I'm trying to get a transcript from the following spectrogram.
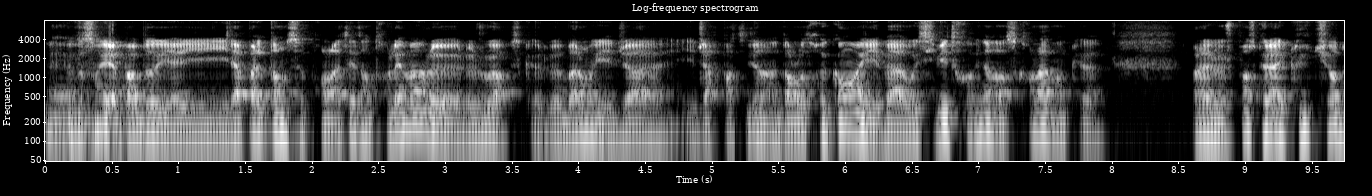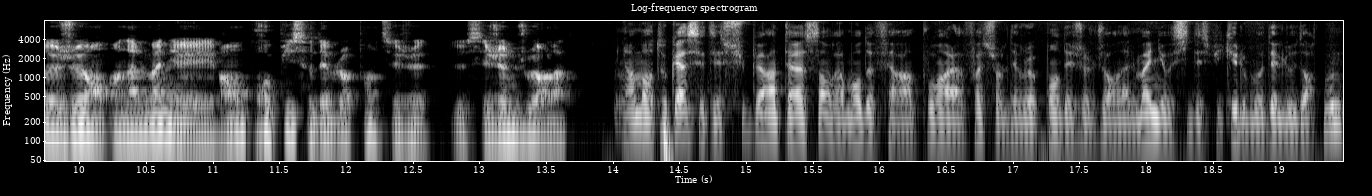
De toute façon, il a pas a, pas le temps de se prendre la tête entre les mains, le, joueur, parce que le ballon, est déjà, reparti dans, l'autre camp et il va aussi vite revenir dans ce camp-là. Donc, euh, je pense que la culture de jeu en, Allemagne est vraiment propice au développement de ces, jeux, de ces jeunes joueurs-là. En tout cas, c'était super intéressant vraiment de faire un point à la fois sur le développement des jeunes joueurs en Allemagne et aussi d'expliquer le modèle de Dortmund,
